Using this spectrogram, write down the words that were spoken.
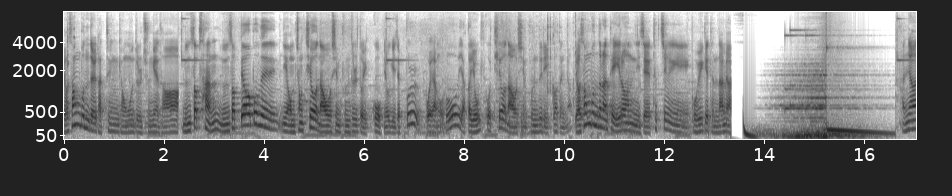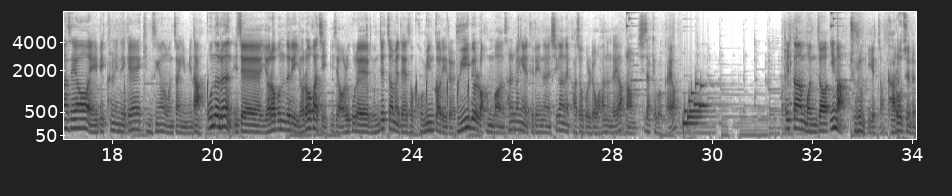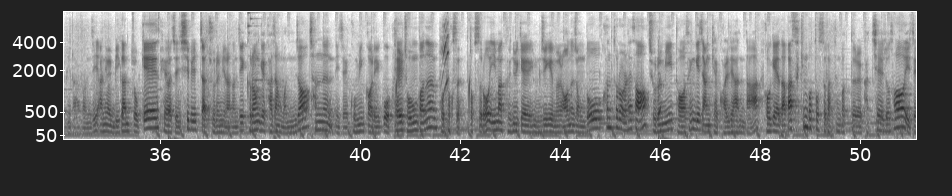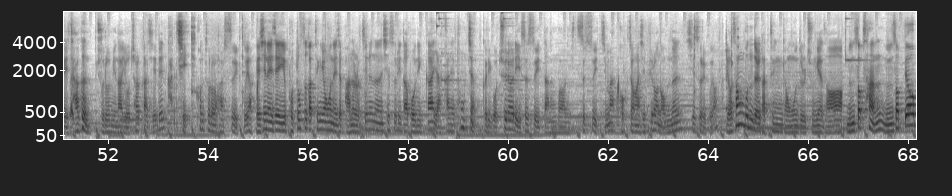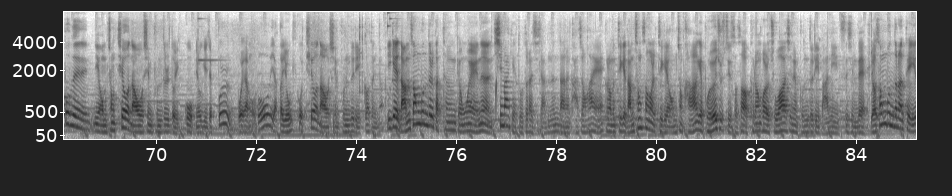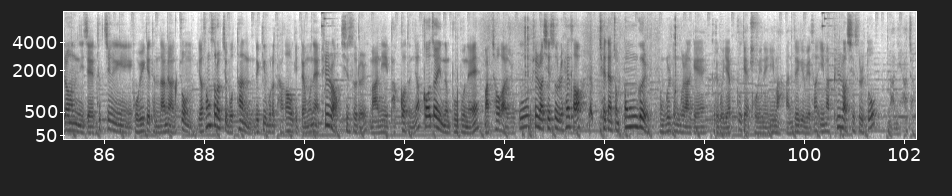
여성분들 같은 경우들 중에서 눈썹 산, 눈썹 뼈 부분이 엄청 튀어나오신 분들도 있고 여기 이제 뿔 모양으로 약간 여기고 튀어나오신 분들이 있거든요. 여성분들한테 이런 이제 특징이 보이게 된다면 안녕하세요. AB 클리닉의 김승현 원장입니다. 오늘은 이제 여러분들이 여러 가지 이제 얼굴의 문제점에 대해서 고민거리를 부위별로 한번 설명해 드리는 시간을 가져보려고 하는데요. 그럼 시작해 볼까요? 일단 먼저 이마 주름이겠죠? 가로주름이라든지 아니면 미간 쪽에 펴진 11자 주름이라든지 그런 게 가장 먼저 찾는 이제 고민거리고 제일 좋은 거는 보톡스. 보톡스로 이마 근육의 움직임을 어느 정도 컨트롤해서 주름이 더 생기지 않게 관리한다. 거기에다가 스킨 보톡스 같은 것들을 같이 해줘서 이제 작은 주름이나 요철까지를 같이 컨트롤할 수 있고요. 대신에 이제 이 보톡스 같은 경우는 이제 바늘로 찌르는 시술이다 보니까 약간의 통증 그리고 출혈이 있을 수 있다는 건 있을 수 있지만 걱정하실 필요는 없는 시술이고요. 여성분들 같은 경우들 중에서 눈썹 산, 눈썹 뼈 부분이 엄청 튀어나오신 분들도 있고 여기 이제 뿔 모양으로 약간 여기고 튀어나오신 분들이 있거든요. 이게 남성분들 같은 경우에는 심하게 도드라지지 않는다는 가정하에 그러면 되게 남성성을 되게 엄청 강하게 보여줄 수 있어서 그런 걸 좋아하시는 분들이 많이 있으신데 여성분들한테 이런 이제 특징이 보이게 된다면 좀 여성스럽지 못한 느낌으로 다가오기 때문에 필러 시술을 많이 받거든요. 꺼져 있는 부분에 맞춰가지고 필러 시술을 해서 최대한 좀 동글, 동글동글하게 그리고 예쁘게 보이는 이마 만들기 위해서 이마 필러 시술도 많이 하죠.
